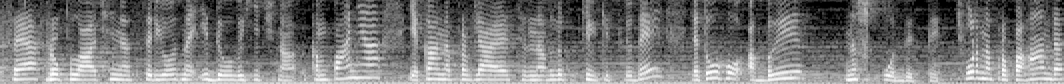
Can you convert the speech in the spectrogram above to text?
це проплачена серйозна ідеологічна кампанія, яка направляється на велику кількість людей для того, аби нашкодити. Чорна пропаганда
